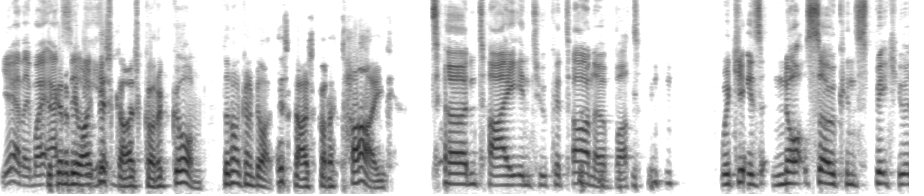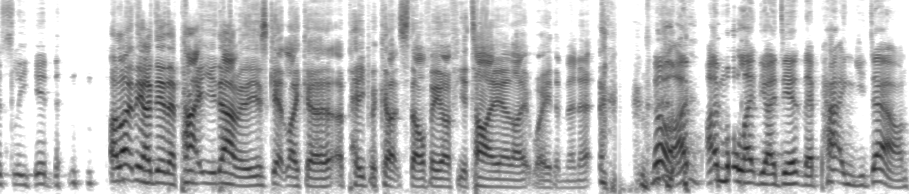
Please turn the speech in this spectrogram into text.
Yeah, they might they're going to be like, "This hit- guy's got a gun." They're not going to be like, "This guy's got a tie." turn tie into katana button. which is not so conspicuously hidden. I like the idea they're patting you down and you just get like a, a paper cut style thing off your tie and like, wait a minute. No, I'm I'm more like the idea that they're patting you down,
